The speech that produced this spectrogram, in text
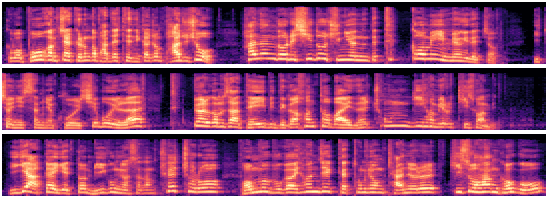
그 뭐 보호 감찰 그런 거 받을 테니까 좀 봐주쇼 하는 거를 시도 중이었는데 특검이 임명이 됐죠. 2023년 9월 15일 날 특별검사 데이비드가 헌터 바이든을 총기 혐의로 기소합니다. 이게 아까 얘기했던 미국 역사상 최초로 법무부가 현직 대통령 자녀를 기소한 거고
